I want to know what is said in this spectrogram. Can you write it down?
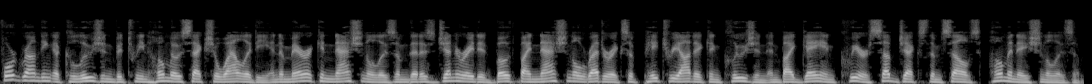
foregrounding a collusion between homosexuality and American nationalism that is generated both by national rhetorics of patriotic inclusion and by gay and queer subjects themselves, homonationalism.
